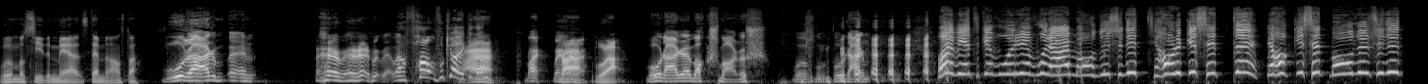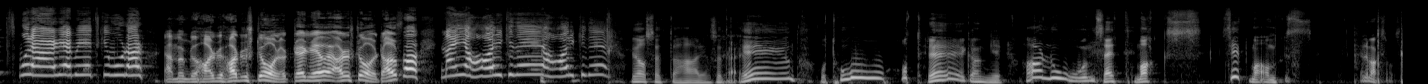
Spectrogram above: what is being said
Hvor må si det med stemmen hans, da. Hvor er eh, Hva faen, forklarer ikke den? Hvor er Hvor er Max Manus? Hvor, hvor- hvor er Og jeg vet ikke hvor, hvor er manuset ditt? Jeg har ikke sett det! Jeg har ikke sett manuset ditt! Hvor er det? Jeg vet ikke hvor det er. Ja, men du, har, har du stjålet det? Har du stjålet det, Alfa? Nei, jeg har ikke det. Jeg har ikke det. Jeg har sett det her, jeg har sett det én og to og tre ganger. Har noen sett Max sitt manus? Eller Max manus.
